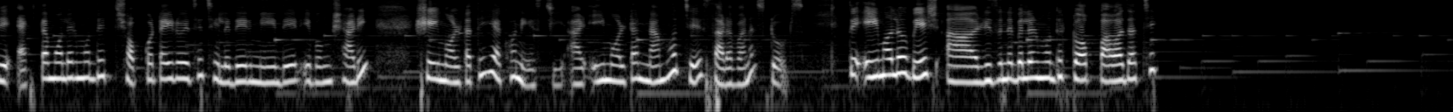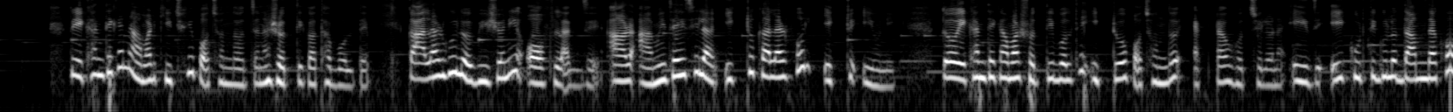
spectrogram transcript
যে একটা মলের মধ্যে সবকটাই রয়েছে ছেলেদের, মেয়েদের এবং শাড়ি, সেই মলটাতেই এখন এসছি। আর এই মলটার নাম হচ্ছে সারাভানা স্টোর্স। তো এই মলেও বেশ রিজনেবলের মধ্যে টপ পাওয়া যাচ্ছে। তো এখান থেকে না আমার কিছুই পছন্দ হচ্ছে না, সত্যি কথা বলতে। কালারগুলো ভীষণই অফ লাগছে। আর আমি চাইছিলাম একটু কালারফুল একটু ইউনিক তো এখান থেকে আমার সত্যি বলতে একটুও পছন্দ একটাও হচ্ছিল না। এই যে এই কুর্তিগুলোর দাম দেখো,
